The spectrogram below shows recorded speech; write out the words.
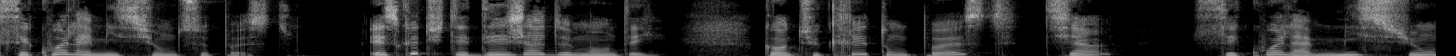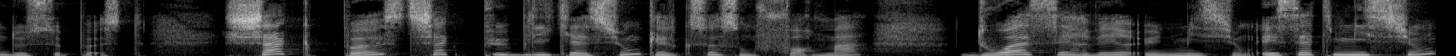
c'est quoi la mission de ce poste? Est-ce que tu t'es déjà demandé, quand tu crées ton poste, tiens, c'est quoi la mission de ce poste? Chaque poste, chaque publication, quel que soit son format, doit servir une mission. Et cette mission,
